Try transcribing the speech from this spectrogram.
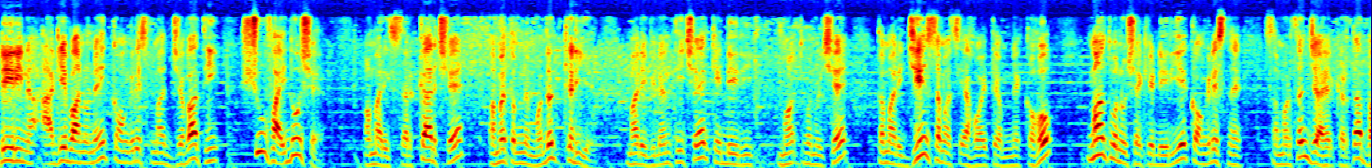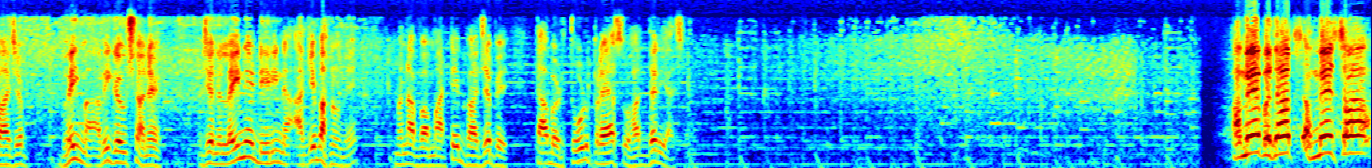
ડેરીના આગેવાનોને કોંગ્રેસમાં જવાથી શું ફાયદો છે? અમારી સરકાર છે, અમે તમને મદદ કરીએ. મારી વિનંતી છે કે ડેરી મહત્વનું છે. તમારી જે સમસ્યા હોય તે અમને કહો. મહત્વનું છે કે ડેરીએ કોંગ્રેસને સમર્થન જાહેર કરતા ભાજપ ભયમાં આવી ગયું છે અને જેને લઈને ડેરીના આગેવાનોને મનાવવા માટે ભાજપે તાબડતોડ પ્રયાસો હાથ ધર્યા છે. અમે બધા હંમેશા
